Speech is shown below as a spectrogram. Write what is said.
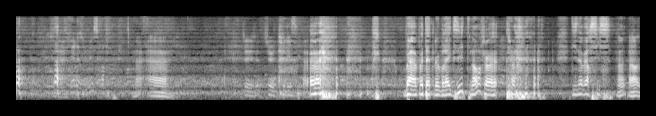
au travail. Euh, tu, euh, bah, Peut-être le Brexit, non 19h06. Hein. Alors,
